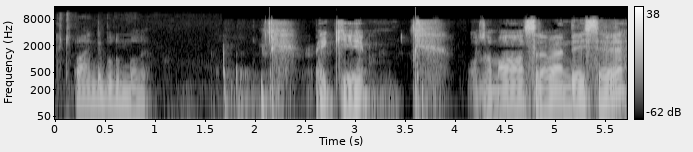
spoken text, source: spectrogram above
kütüphanede bulunmalı. Peki. O zaman sıra bendeyse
